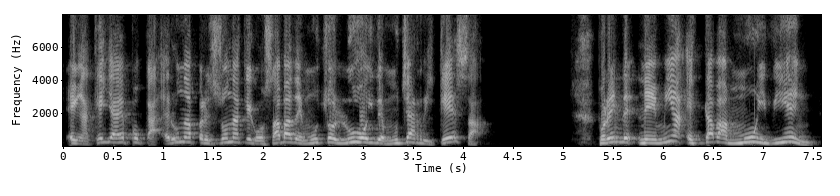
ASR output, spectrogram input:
en aquella época era una persona que gozaba de mucho lujo y de mucha riqueza. Por ende, Nehemías estaba muy bien.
